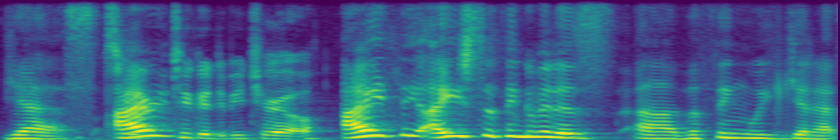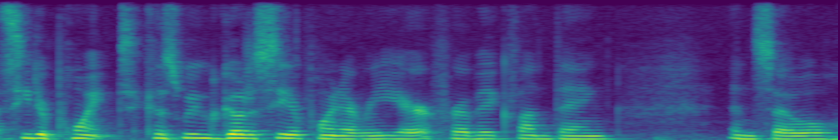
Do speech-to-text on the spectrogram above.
Yes, Too, I too good to be true. I think I used to think of it as uh, the thing we get at Cedar Point because we would go to Cedar Point every year for a big fun thing, and so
